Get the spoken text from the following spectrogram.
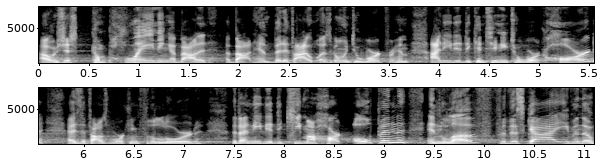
I was just complaining about it about him. But if I was going to work for him, I needed to continue to work hard as if I was working for the Lord. That I needed to keep my heart open in love for this guy, even though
